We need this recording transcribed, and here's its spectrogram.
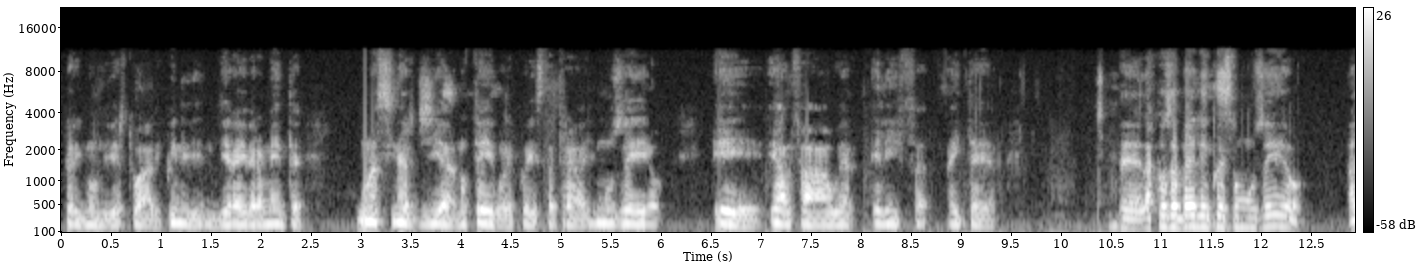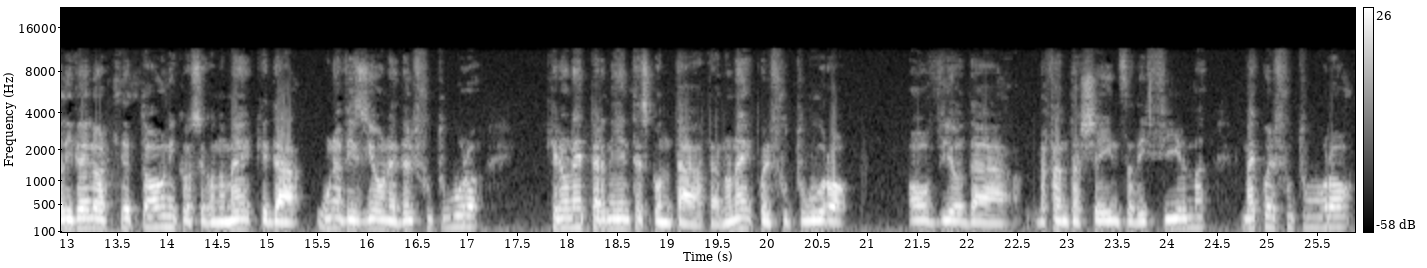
per i mondi virtuali, quindi direi veramente una sinergia notevole questa tra il museo e, e Alpha Hour e l'IF Aiter. Eh, la cosa bella in questo museo a livello architettonico secondo me che dà una visione del futuro che non è per niente scontata, non è quel futuro ovvio da, da fantascienza dei film, ma è quel futuro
